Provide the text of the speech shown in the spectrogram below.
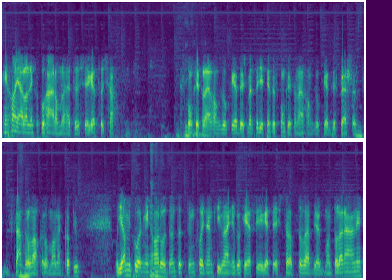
Én ajánlanék akkor három lehetőséget, hogyha ez konkrétan elhangzó kérdés, mert egyébként ez konkrétan elhangzó kérdés, persze számtalan alkalommal megkapjuk. Ugye amikor mi arról döntöttünk, hogy nem kívánjuk a kertvégetést a továbbiakban tolerálni,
